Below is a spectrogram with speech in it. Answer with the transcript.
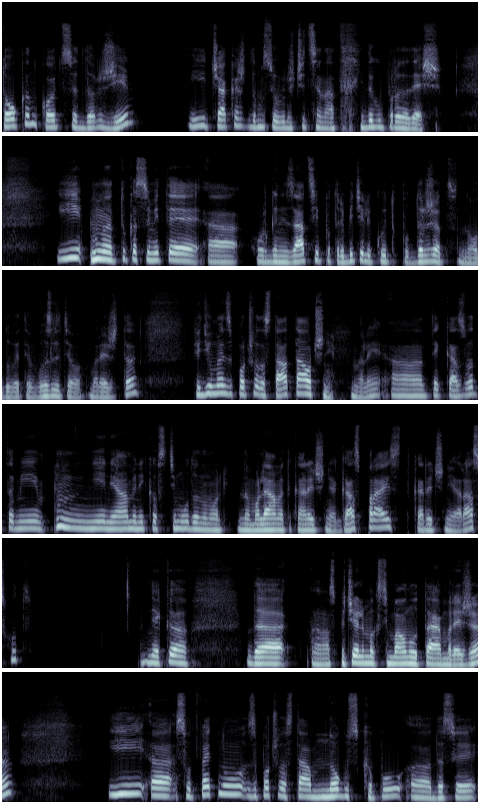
токен, който се държи и чакаш да му се увеличи цената и да го продадеш. И тук самите а, организации, потребители, които поддържат нодовете, възлите в мрежата, в един момент започват да стават алчни. Нали? Те казват, ами ние нямаме никакъв стимул да намаляваме така наречения газ прайс, така наречения разход. Нека да а, спечели максимално от тая мрежа. И а, съответно започва да става много скъпо а, да се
